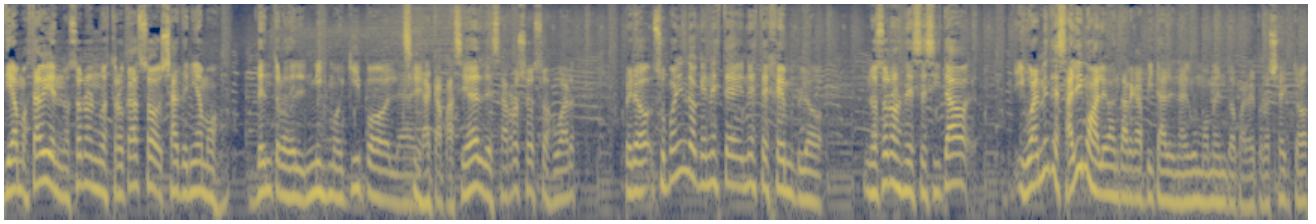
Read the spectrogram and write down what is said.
digamos, está bien, nosotros en nuestro caso ya teníamos dentro del mismo equipo la, Sí. la capacidad del desarrollo de software, pero suponiendo que en este, en este ejemplo nosotros necesitábamos... Igualmente salimos a levantar capital en algún momento para el proyecto,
